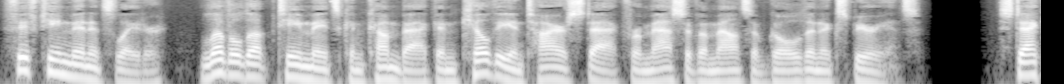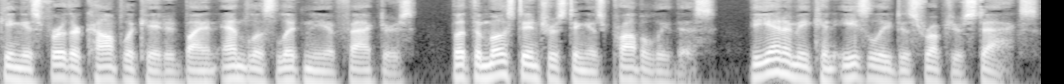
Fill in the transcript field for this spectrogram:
15 minutes later, leveled up teammates can come back and kill the entire stack for massive amounts of gold and experience. Stacking is further complicated by an endless litany of factors, but the most interesting is probably this the enemy can easily disrupt your stacks.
